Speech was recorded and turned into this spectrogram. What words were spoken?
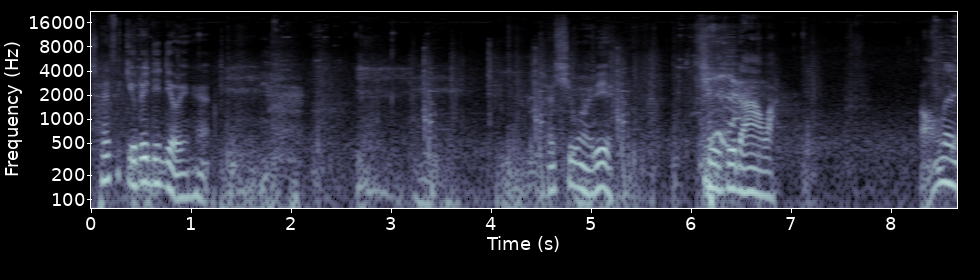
ใช้สกิลได้นิดเดียวเองฮะ ใช้คิวหน่อยดิ คิวคูดาวะสองหนึ่ง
